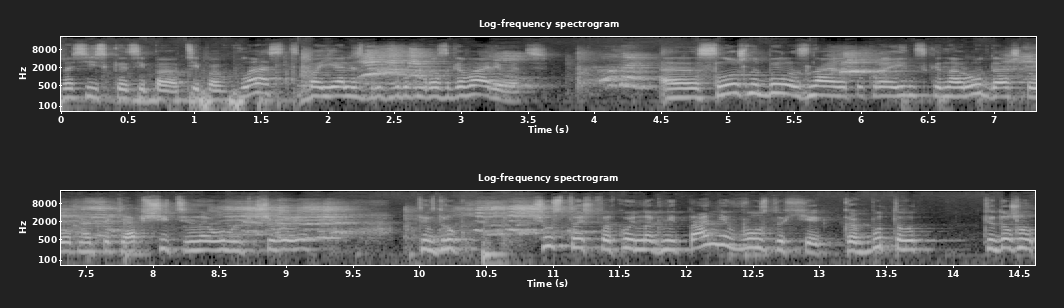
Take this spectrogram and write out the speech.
российская типа, типа власть. Боялись друг с другом разговаривать. Э, Сложно было, зная вот украинский народ, да, что вот мы такие общительные, улыбчивые. Ты вдруг чувствуешь такое нагнетание в воздухе, как будто вот ты должен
